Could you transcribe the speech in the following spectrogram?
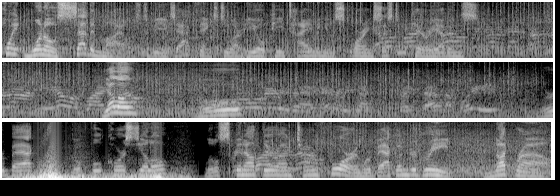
0.107 miles to be exact, thanks to our EOP timing and scoring system. Kerry Evans. Yellow. Oh. We're back. Go full course yellow. Little spin out there on turn four, and we're back under green. Nutbrown.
